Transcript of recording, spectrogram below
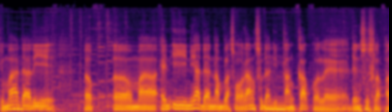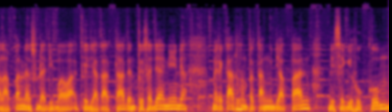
Cuma dari eh, eh, ma- NI ini ada 16 orang sudah ditangkap oleh Densus 88 dan sudah dibawa ke Jakarta. Tentu saja ini mereka harus mempertanggungjawabkan di segi hukum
